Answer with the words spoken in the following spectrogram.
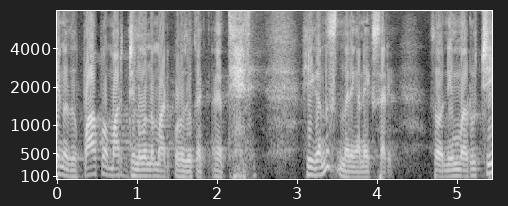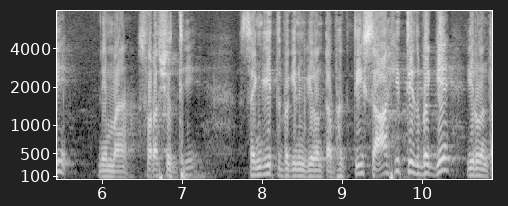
ಏನದು ಪಾಪ ಮಾರ್ಜನವನ್ನು ಮಾಡಿಕೊಳ್ಳೋದು ಅಗತ್ಯ ಇದೆ. ಹೀಗೆ ಅನ್ನಿಸ್ತು ನನಗೆ ಅನೇಕ ಸಾರಿ. ಸೊ ನಿಮ್ಮ ರುಚಿ, ನಿಮ್ಮ ಸ್ವರಶುದ್ಧಿ, ಸಂಗೀತದ ಬಗ್ಗೆ ನಿಮಗಿರುವಂಥ ಭಕ್ತಿ, ಸಾಹಿತ್ಯದ ಬಗ್ಗೆ ಇರುವಂಥ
